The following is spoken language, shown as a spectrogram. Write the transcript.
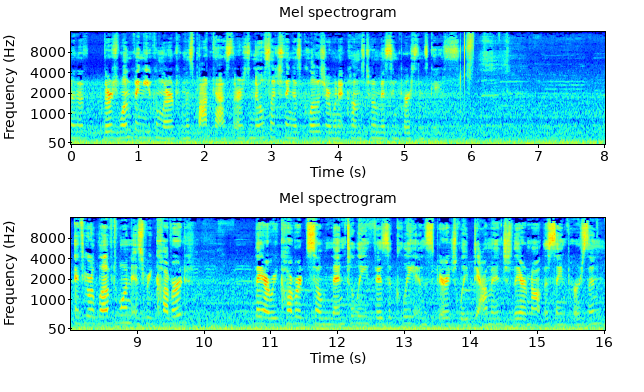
And there's one thing you can learn from this podcast there's no such thing as closure when it comes to a missing person's case. If your loved one is recovered, they are recovered so mentally, physically, and spiritually damaged, they are not the same person.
